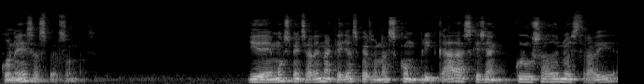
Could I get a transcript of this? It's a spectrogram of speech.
con esas personas. Y debemos pensar en aquellas personas complicadas que se han cruzado en nuestra vida,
